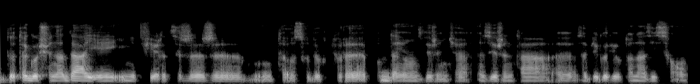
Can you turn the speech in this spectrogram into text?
do tego się nadaje i nie twierdzę, że, że te osoby, które poddają zwierzęcia, zwierzęta e, zabiegowi eutanazji są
